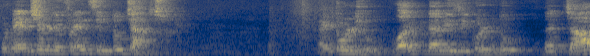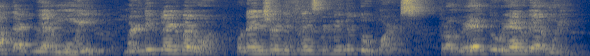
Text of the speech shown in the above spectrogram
potential difference into charge. I told you work done is equal to the charge that we are moving multiplied by what? Potential difference between the two points. From where to where we are moving.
